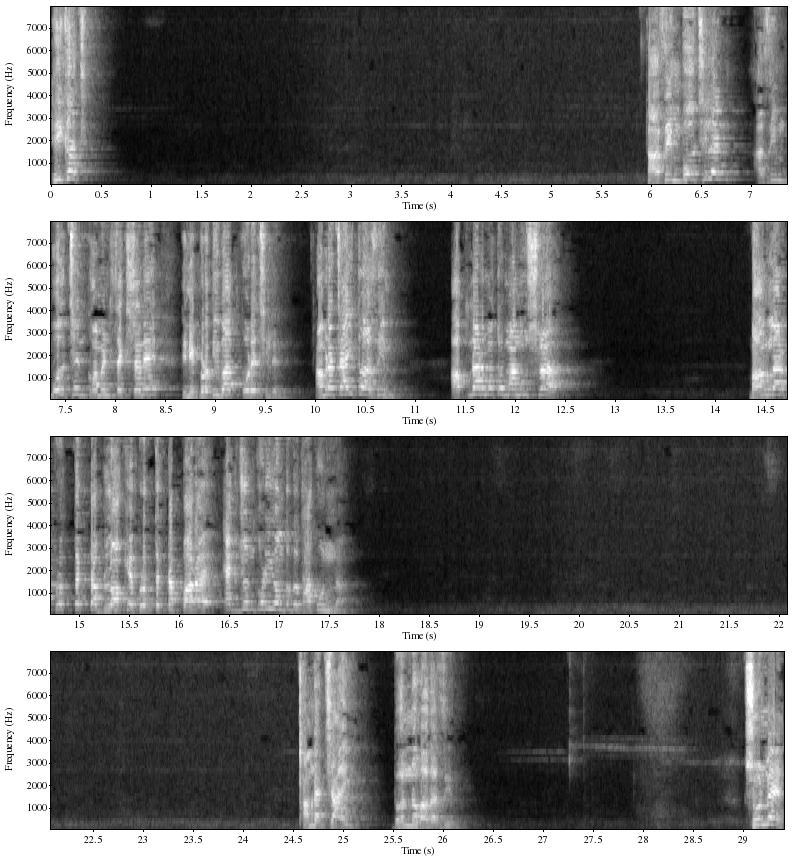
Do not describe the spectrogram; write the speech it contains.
ঠিক আছে? আজিম বলছিলেন, আজিম বলছেন কমেন্ট সেকশনে তিনি প্রতিবাদ করেছিলেন। আমরা চাই তো আজিম, আপনার মতো মানুষরা বাংলার প্রত্যেকটা ব্লকে প্রত্যেকটা পাড়ায় একজন করেই অন্তত থাকুন না। আমরা চাই ধন্যবাদ আজিম। শুনবেন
